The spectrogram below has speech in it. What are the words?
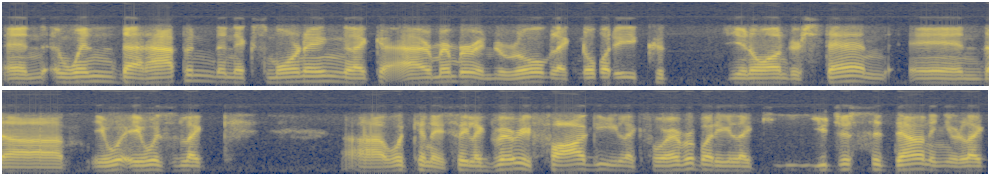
and when that happened the next morning, like I remember in the room, like nobody could, you know, understand, and uh, it it was like uh, what can I say? Like very foggy, like for everybody. Like you just sit down and you're like,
